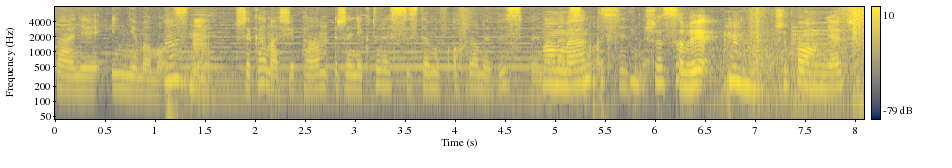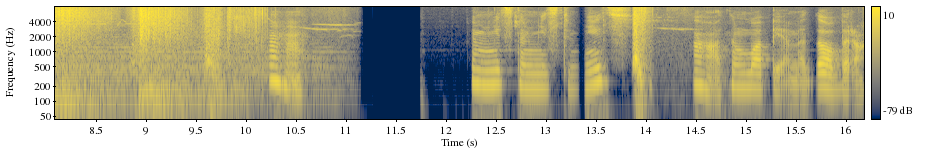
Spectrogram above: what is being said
Panie i nie ma mocny. Mhm. Przekona się pan, że niektóre z systemów ochrony wyspy nadal Moment, są aktywne. muszę sobie przypomnieć. Mhm. Tym nic, tym nic, tym nic. Aha, tym łapiemy, dobra.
